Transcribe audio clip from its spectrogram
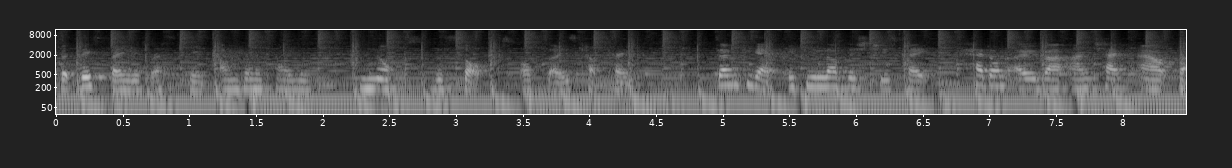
But this Bailey's recipe, I'm going to tell you, knocks the socks off those cupcakes. Don't forget, if you love this cheesecake, head on over and check out the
